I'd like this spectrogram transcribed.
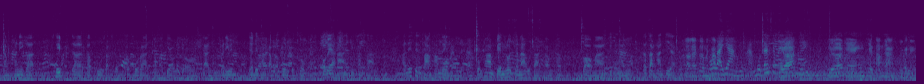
67ครับอันนี้ก็ ทริปเอ่อกับครูสักดิ์ครับโคราชกลับมาเที่ยวระยองจันทร์วันนี้จะเดินทางกลับเราเพื่อนฝนตกเอาแวะหาอยู่กลางๆอันนี้เส้น3 3 1ตรงข้ามเป็นรถชนะอุตสาหกรรมครับ ก็มากินอาหารแล้วสั่งอาหารกี่อย่างครับจะอะไรเพิ่มไหมโอ้ครับ หลายอย่างอยู่ค่ะ หมดแล้วใช่ไหมเหลือ เหลือแกงเขียดสามอย่างอีกอันหนึ่ง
